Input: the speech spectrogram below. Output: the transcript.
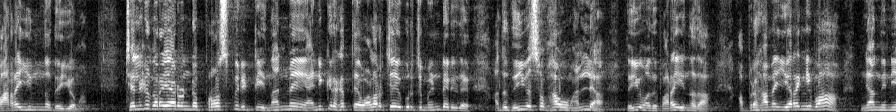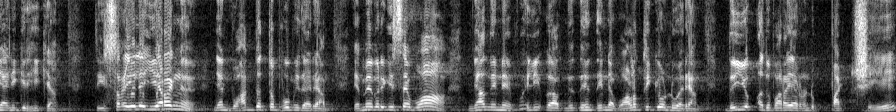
പറയുന്ന ദൈവമാണ് ചിലർ പറയാറുണ്ട് പ്രോസ്പിരിറ്റി നന്മയെ അനുഗ്രഹത്തെ വളർച്ചയെക്കുറിച്ച് മിണ്ടരുത്. അത് ദൈവസ്വഭാവമല്ല. ദൈവം അത് പറയുന്നതാ. അബ്രഹാമെ ഇറങ്ങി വാ. ഞാൻ നിന്നെ അനുഗ്രഹിക്കാം. ഇസ്രയേലെ ഇറങ്ങ്. ഞാൻ വാഗ്ദത്ത ഭൂമി തരാം. എം എ വർഗീസെ വാ. ഞാൻ നിന്നെ വലിയ നിന്നെ വളർത്തിക്കൊണ്ട് വരാം. ദൈവം അത് പറയാറുണ്ട്. പക്ഷേ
